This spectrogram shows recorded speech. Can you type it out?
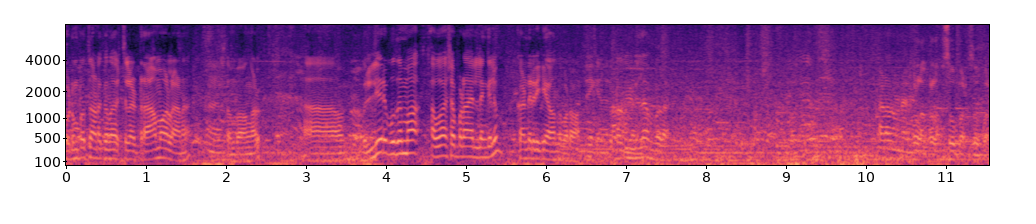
കുടുംബത്തിൽ നടക്കുന്ന ചില ഡ്രാമകളാണ് സംഭവങ്ങൾ. വലിയൊരു പുതുമ അവകാശപ്പെടാനില്ലെങ്കിലും കണ്ടിരിക്കാവുന്ന പടമാണ്. എല്ലാം പടം. കൊള്ളാം കൊള്ളാം. സൂപ്പർ സൂപ്പർ.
